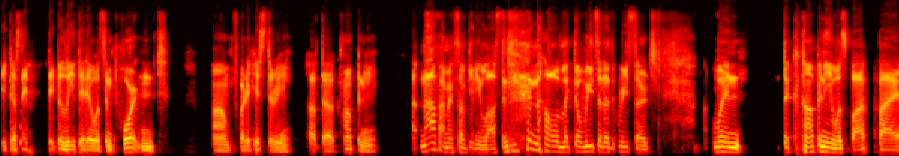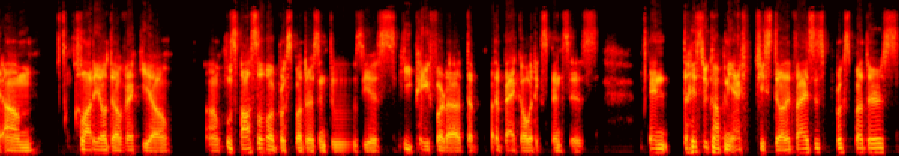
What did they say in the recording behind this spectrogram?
because they, they believed that it was important um, for the history of the company. Now I find myself getting lost in, in, the whole like the weeds of the research. When the company was bought by um, Claudio Del Vecchio, um, who's also a Brooks Brothers enthusiast, he paid for the, the, the back owed expenses. And the history company actually still advises Brooks Brothers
